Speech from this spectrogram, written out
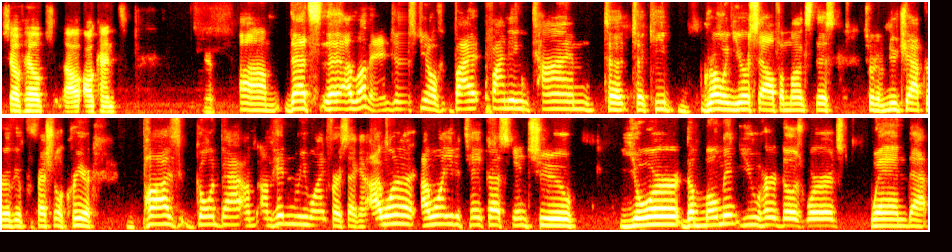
self helps, all, all kinds. Yeah. Um, that's uh, I love it, and just you know, by finding time to to keep growing yourself amongst this sort of new chapter of your professional career pause going back I'm, I'm hitting rewind for a second. I want to i want you to take us into your the moment you heard those words when that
